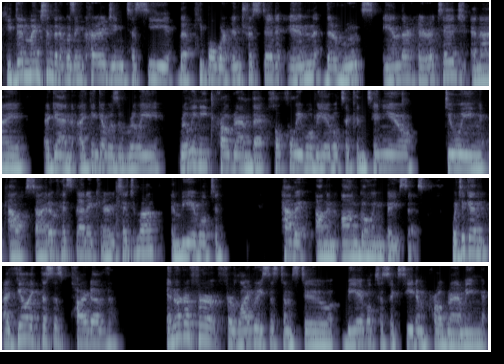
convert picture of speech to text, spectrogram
he did mention that it was encouraging to see that people were interested in their roots and their heritage. And I, again, I think it was a really, really neat program that hopefully we'll be able to continue doing outside of Hispanic Heritage Month and be able to have it on an ongoing basis, which again, I feel like this is part of, in order for, for library systems to be able to succeed in programming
